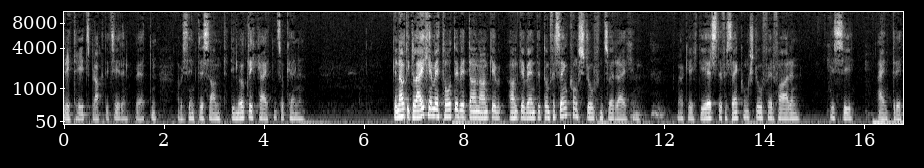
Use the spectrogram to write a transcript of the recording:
Retreats praktizieren werden. Aber es ist interessant, die Möglichkeiten zu kennen. Genau die gleiche Methode wird dann ange angewendet, um Versenkungsstufen zu erreichen. Möge ich die erste Versenkungsstufe erfahren, bis sie eintritt.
